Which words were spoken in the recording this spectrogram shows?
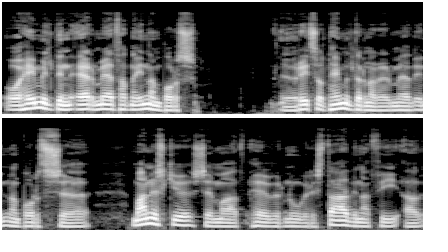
og heimildin er með þarna innanbors uh, Rítsjálf heimildarinnar er með innanbors uh, mannesku sem að hefur nú verið staðin að því að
